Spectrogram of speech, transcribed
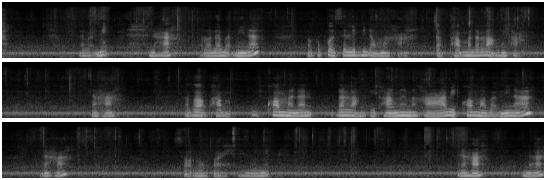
ได้แบบนี้นะคะ เราได้แบบนี้นะ เราก็เปิดเส้นริบบิ้นออกมาค่ะ จับพับมาด้านหลังนี่ค่ะ นะคะ แล้วก็พับคว่ำมาด้านด้านหลังอีกครั้งหนึ่งนะคะ บิดคว่ำมาแบบนี้นะ นะคะ สอดลงไปในรูนี้นะคะ นะ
